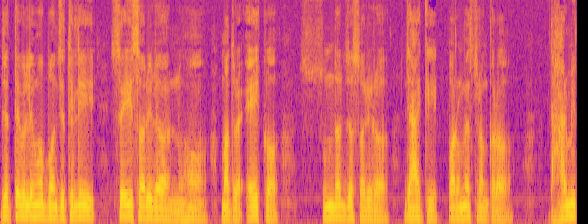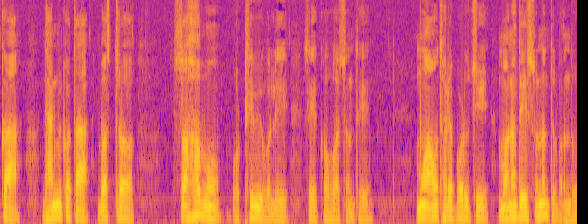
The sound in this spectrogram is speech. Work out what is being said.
ଯେତେବେଳେ ମୁଁ ବଞ୍ଚିଥିଲି ସେହି ଶରୀର ନୁହଁ ମାତ୍ର ଏକ ସୌନ୍ଦର୍ଯ୍ୟ ଶରୀର ଯାହାକି ପରମେଶ୍ୱରଙ୍କର ଧାର୍ମିକ ଧାର୍ମିକତା ବସ୍ତ୍ର ସହ ମୁଁ ଉଠିବି ବୋଲି ସେ କହୁଅଛନ୍ତି। ମୁଁ ଆଉ ଥରେ ପଢ଼ୁଛି ମନ ଦେଇ ଶୁଣନ୍ତୁ ବନ୍ଧୁ।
